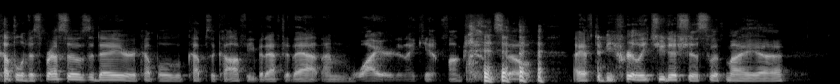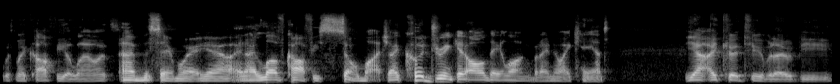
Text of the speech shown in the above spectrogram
couple of espressos a day or a couple of cups of coffee, but after that, I'm wired and I can't function. So I have to be really judicious with my uh, with my coffee allowance. I'm the same way, yeah. And I love coffee so much. I could drink it all day long, but I know I can't. Yeah, I could too, but I would be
